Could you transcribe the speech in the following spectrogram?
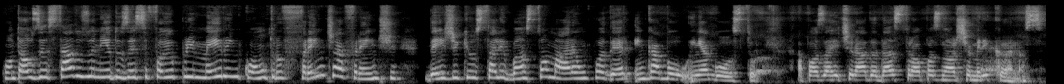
Quanto aos Estados Unidos, esse foi o primeiro encontro frente a frente desde que os talibãs tomaram o poder em Cabul, em agosto, após a retirada das tropas norte-americanas.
